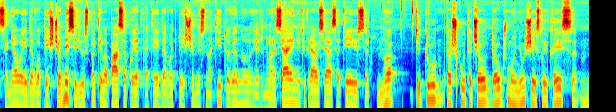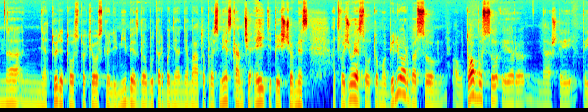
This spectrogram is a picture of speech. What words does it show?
Seniau eidavo pėsčiomis ir jūs pati pasakojat, kad eidavot pėsčiomis nuo Tytuvenų ir nuo Raseinių tikriausiai esate atėjus ir nuo kitų taškų, tačiau daug žmonių šiais laikais na, neturi tos tokios galimybės galbūt arba ne, nemato prasmės, kam čia eiti pėsčiomis atvažiuoja su automobiliu arba su autobusu ir na, štai tai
